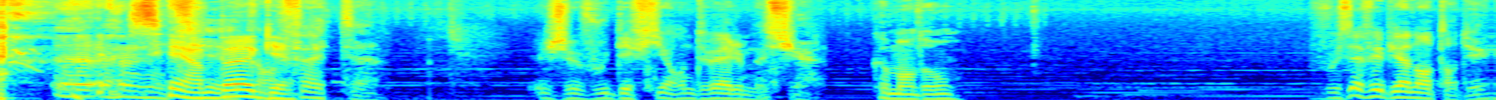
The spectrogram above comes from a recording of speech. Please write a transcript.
C'est un bug. En fait, je vous défie en duel, monsieur. Comment donc Vous avez bien entendu.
